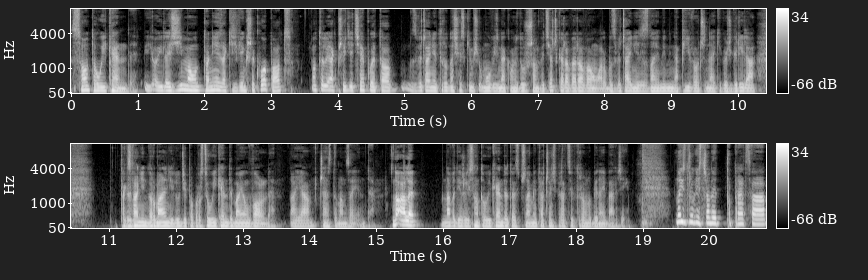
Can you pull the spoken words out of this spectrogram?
są to weekendy. I o ile zimą to nie jest jakiś większy kłopot, o tyle jak przyjdzie ciepły, to zwyczajnie trudno się z kimś umówić na jakąś dłuższą wycieczkę rowerową, albo zwyczajnie ze znajomymi na piwo, czy na jakiegoś grilla. Tak zwani normalni ludzie po prostu weekendy mają wolne, a ja często mam zajęte. No ale nawet jeżeli są to weekendy, to jest przynajmniej ta część pracy, którą lubię najbardziej. No i z drugiej strony ta praca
